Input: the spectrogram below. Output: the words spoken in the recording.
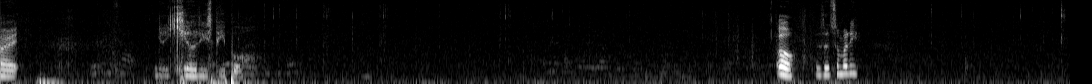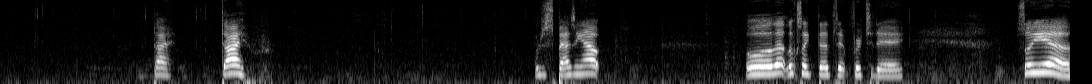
Alright. I'm gonna kill these people. Oh, is that somebody? Die. Die. I'm just spazzing out. Well, that looks like that's it for today. So yeah,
